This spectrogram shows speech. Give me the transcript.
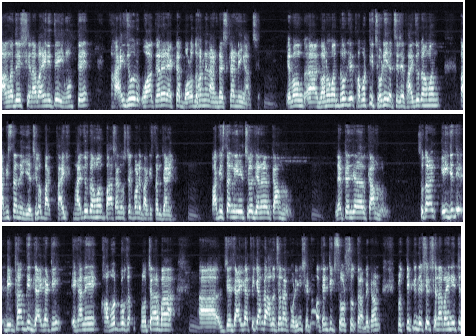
বাংলাদেশ সেনাবাহিনীতে এই মুহূর্তে ফাইজুর ওয়াকারের একটা বড় ধরনের আন্ডারস্ট্যান্ডিং আছে। এবং গণমাধ্যম যে খবরটি ছড়িয়েছে যে ফাইজুর রহমান পাকিস্তানে গিয়েছিল ফাইজুর রহমান পাঁচ আগস্টের পরে পাকিস্তান যায়নি। পাকিস্তান গিয়েছিল general Kamrul. Lieutenant general Kamrul. সুতরাং এই যে যে বিভ্রান্তির জায়গাটি এখানে খবর প্রচার বা যে জায়গা থেকে আমরা আলোচনা করি সেটা অথেন্টিক সোর্স হতে হবে। কারণ প্রত্যেকটি দেশের সেনাবাহিনী একটি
